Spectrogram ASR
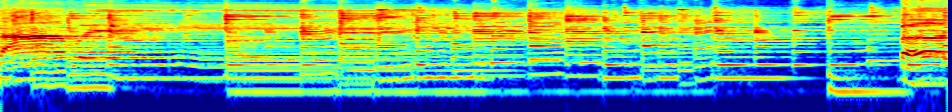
xa quê. Bên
